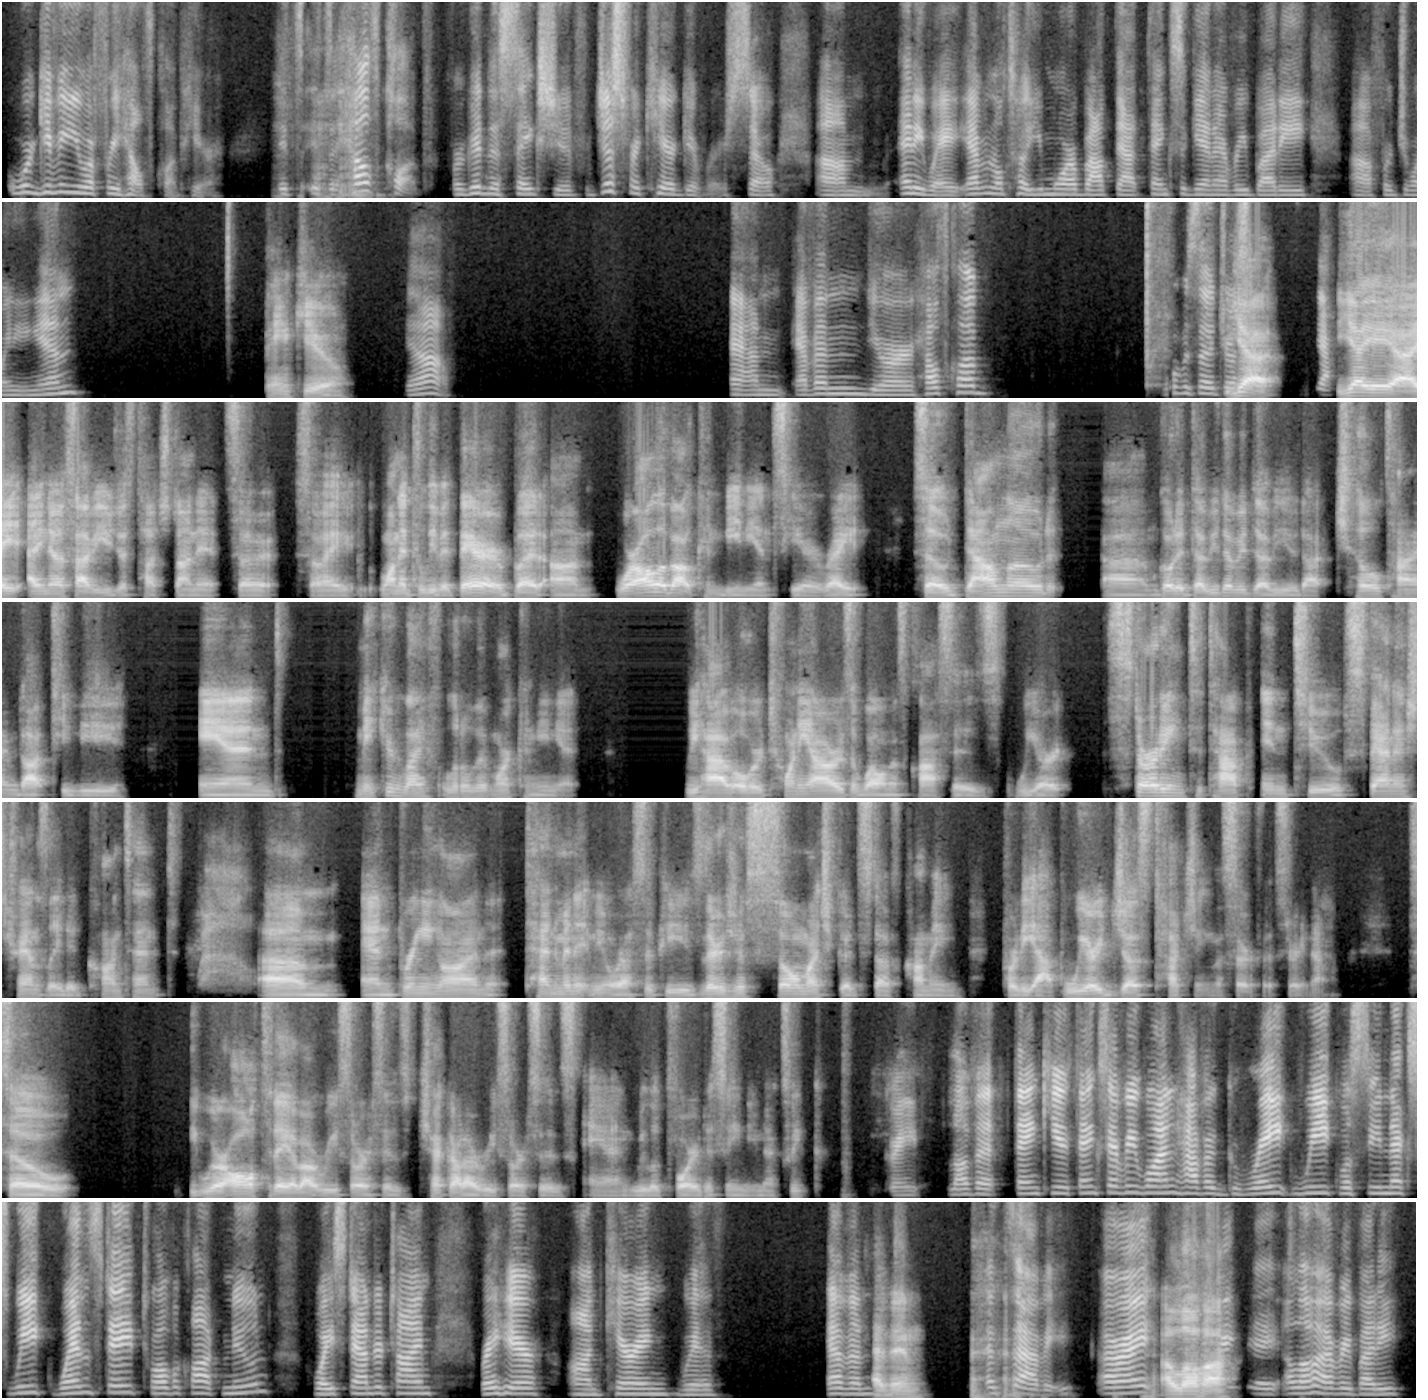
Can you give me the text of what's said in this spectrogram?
we're giving you a free health club here. It's it's a health club for goodness sakes, you just for caregivers. So um, anyway, Evan will tell you more about that. Thanks again, everybody, uh, for joining in. Thank you. Yeah. And Evan, your health club. What was that? Yeah. Yeah. yeah, yeah, yeah. I, I know, Savvy, you just touched on it, so so I wanted to leave it there. But um, we're all about convenience here, right? So download um, go to www.chilltime.tv and make your life a little bit more convenient. We have over 20 hours of wellness classes. We are starting to tap into Spanish translated content wow. um, and bringing on 10 minute meal recipes. There's just so much good stuff coming for the app. We are just touching the surface right now. So we're all today about resources. Check out our resources, and we look forward to seeing you next week. Great. Love it. Thank you. Thanks, everyone. Have a great week. We'll see you next week, Wednesday, 12 o'clock noon, Hawaii Standard Time, right here on Caring with Evan. Evan. and Savvy. All right. Aloha. Aloha, everybody.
